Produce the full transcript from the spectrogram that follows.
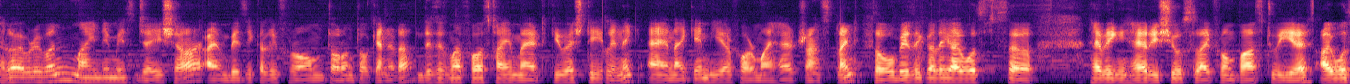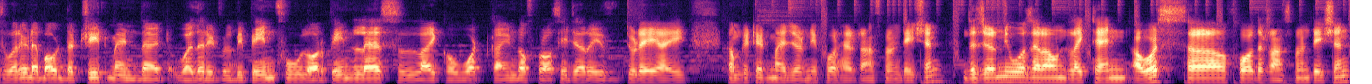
Hello everyone, my name is Jay Shah. I am basically from Toronto, Canada. This is my first time at QHT clinic and I came here for my hair transplant. So basically I was uh, having hair issues like from past two years. I was worried about the treatment that whether it will be painful or painless like what kind of procedure is today i completed my journey for hair transplantation. The journey was around like 10 hours uh, for the transplantation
